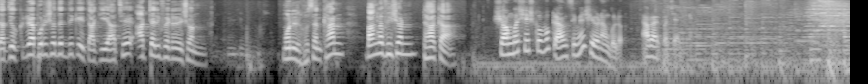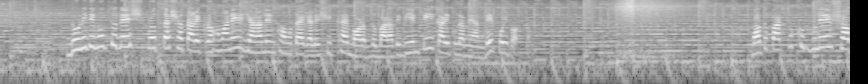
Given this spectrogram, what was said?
জাতীয় ক্রীড়া পরিষদের দিকেই তাকিয়ে আছে archery federation. Monir Hossain Khan, Bangla vision, Dhaka. সংবাদ শেষ করব ক্রাউন সিমের শিরোনামগুলো। আরও একবার চালিয়ে দুর্নীতিমুক্ত দেশ প্রত্যাশা তারেক রহমানের, জানালেন ক্ষমতায় গেলে শিক্ষায় বরাদ্দ বাড়াবে বিএনপি, কারিকুলামে আনবে পরিবর্তন। মত পার্থক্য ভুলে সব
